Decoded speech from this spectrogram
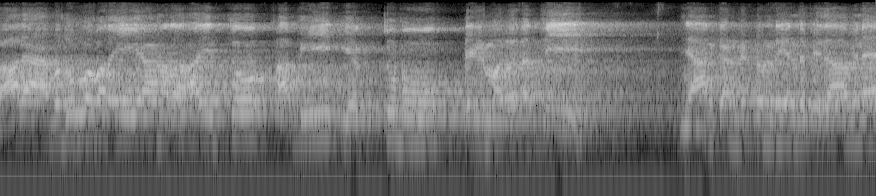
കാല അബദുവ പറയുകയാണ് ഞാൻ കണ്ടിട്ടുണ്ട് എന്റെ പിതാവിനെ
